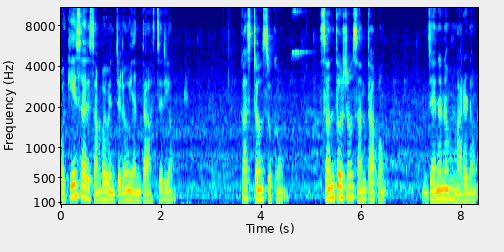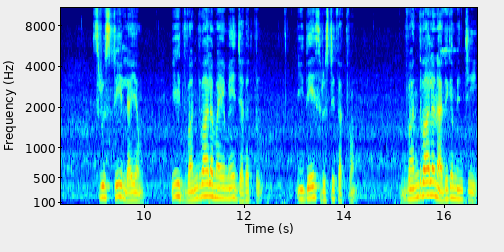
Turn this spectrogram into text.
ఒకేసారి సంభవించడం ఎంత ఆశ్చర్యం! కష్టం సుఖం సంతోషం సంతాపం జననం మరణం సృష్టి లయం ఈ ద్వంద్వాలమయమే జగత్తు. ఇదే సృష్టితత్వం ద్వంద్వాలను అధిగమించి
